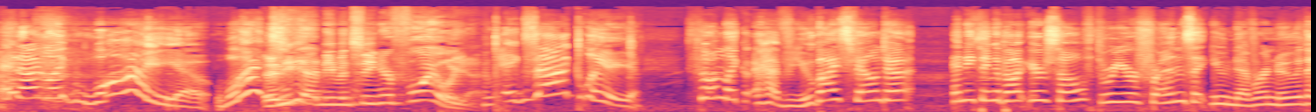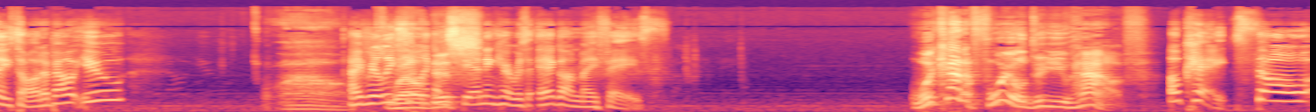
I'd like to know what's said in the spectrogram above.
I'm like, why? What? And he hadn't even seen your foil yet. Exactly. So I'm like, have you guys found out anything about yourself through your friends that you never knew they thought about you? Wow. I really Well, feel like this- I'm standing here with egg on my face. What kind of foil do you have? Okay, so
